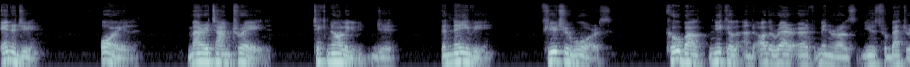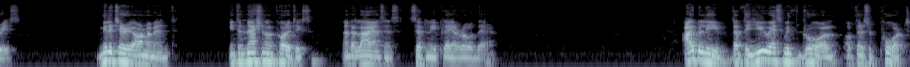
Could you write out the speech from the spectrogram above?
Energy, oil, maritime trade, technology, the Navy, future wars, cobalt, nickel, and other rare earth minerals used for batteries, military armament, international politics, and alliances certainly play a role there. I believe that the US withdrawal of their support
